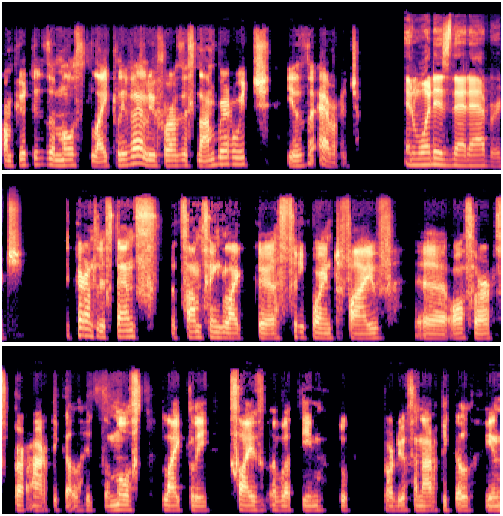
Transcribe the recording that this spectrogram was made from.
computed the most likely value for this number, which is the average. And what is that average? It currently stands at something like uh, 3.5 uh, authors per article. It's the most likely size of a team to produce an article in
